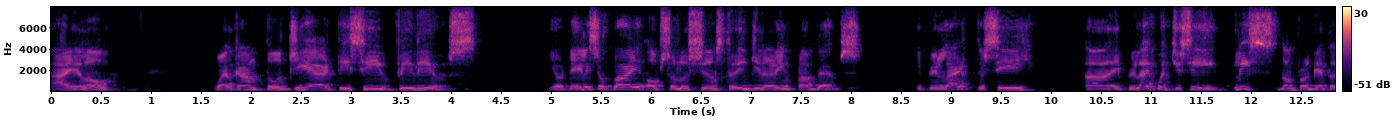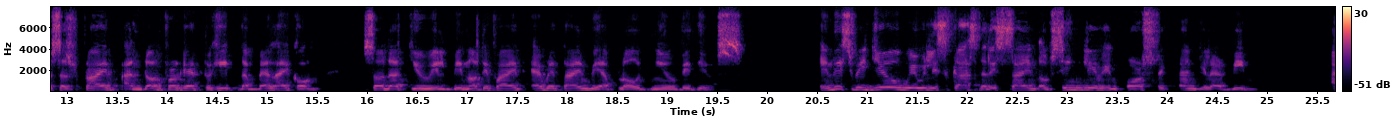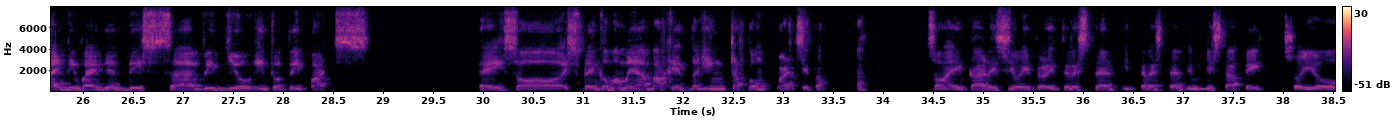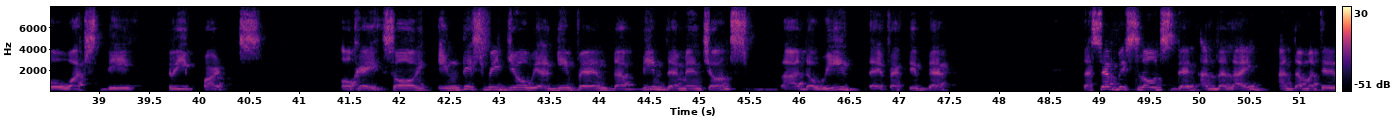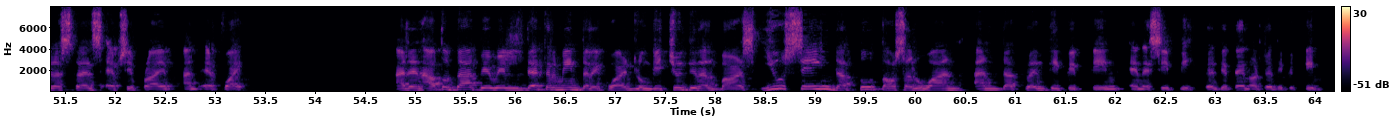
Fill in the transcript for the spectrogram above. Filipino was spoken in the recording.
Hi, hello. Welcome to GRTC Videos, your daily supply of solutions to engineering problems. If you like to see, uh, if you like what you see, please don't forget to subscribe and don't forget to hit the bell icon so that you will be notified every time we upload new videos. In this video, we will discuss the design of singly reinforced rectangular beam. I divided this uh, video into three parts. Okay, so explain ko mamaya bakit naging tatlong parts ito. So I encourage you if you're interested interested in this topic, so you watch the three parts. Okay, so in this video we are given the beam dimensions, uh, the width, the effective depth, the service loads dead and alive, and the material strengths FC prime and FY. And then out of that, we will determine the required longitudinal bars using the 2001 and the 2015 NSCP, 2010 or 2015.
